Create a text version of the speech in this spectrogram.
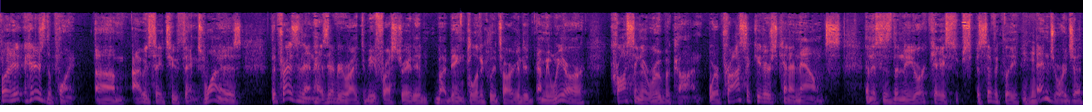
Well, here's the point. Um, I would say two things. One is the president has every right to be frustrated by being politically targeted. I mean, we are crossing a Rubicon where prosecutors can announce, and this is the New York case specifically, mm-hmm. and Georgia,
